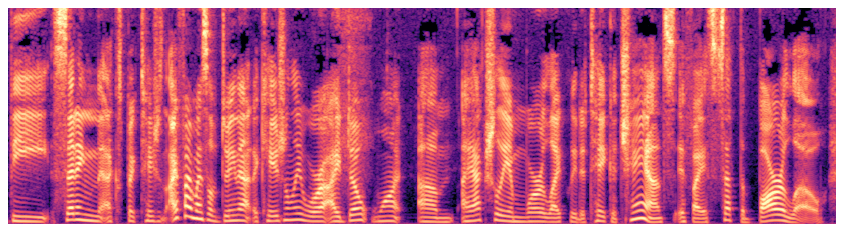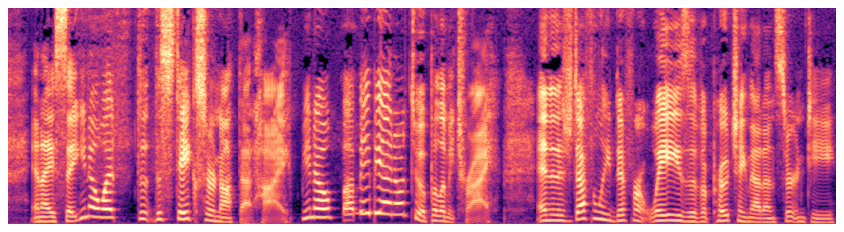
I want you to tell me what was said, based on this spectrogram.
the setting the expectations. I find myself doing that occasionally where I don't want, um, I actually am more likely to take a chance if I set the bar low and I say, you know what, the, the stakes are not that high. You know, but maybe I don't do it, but let me try. And there's definitely different ways of approaching that uncertainty.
